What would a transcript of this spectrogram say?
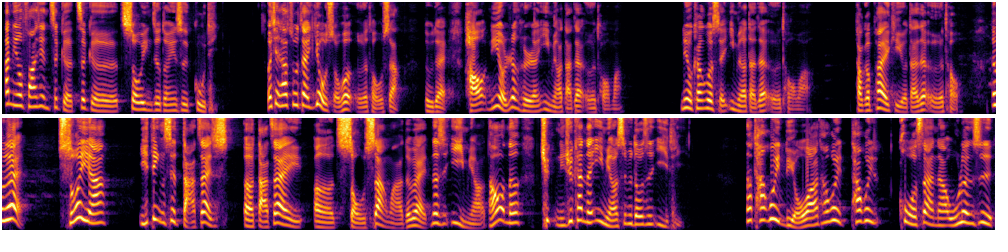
啊，你又发现这个这个受印这东西是固体，而且他说在右手或额头上，对不对？好，你有任何人疫苗打在额头吗？你有看过谁疫苗打在额头吗？讨个派克有打在额头，对不对？所以啊，一定是打在呃打在呃手上嘛，对不对？那是疫苗。然后呢，去你去看那疫苗是不是都是液体？那它会流啊，它会它会。扩散啊，无论是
